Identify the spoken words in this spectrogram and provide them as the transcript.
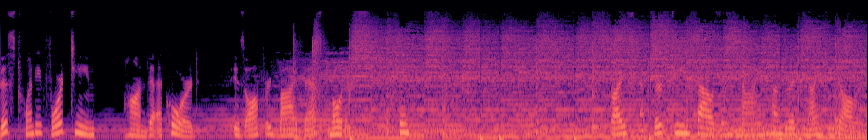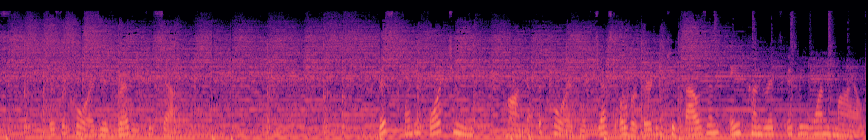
This 2014 Honda Accord is offered by Best Motors, Inc. Price at $13,990. This Accord is ready to sell. This 2014 Honda Accord has just over 32,851 miles.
